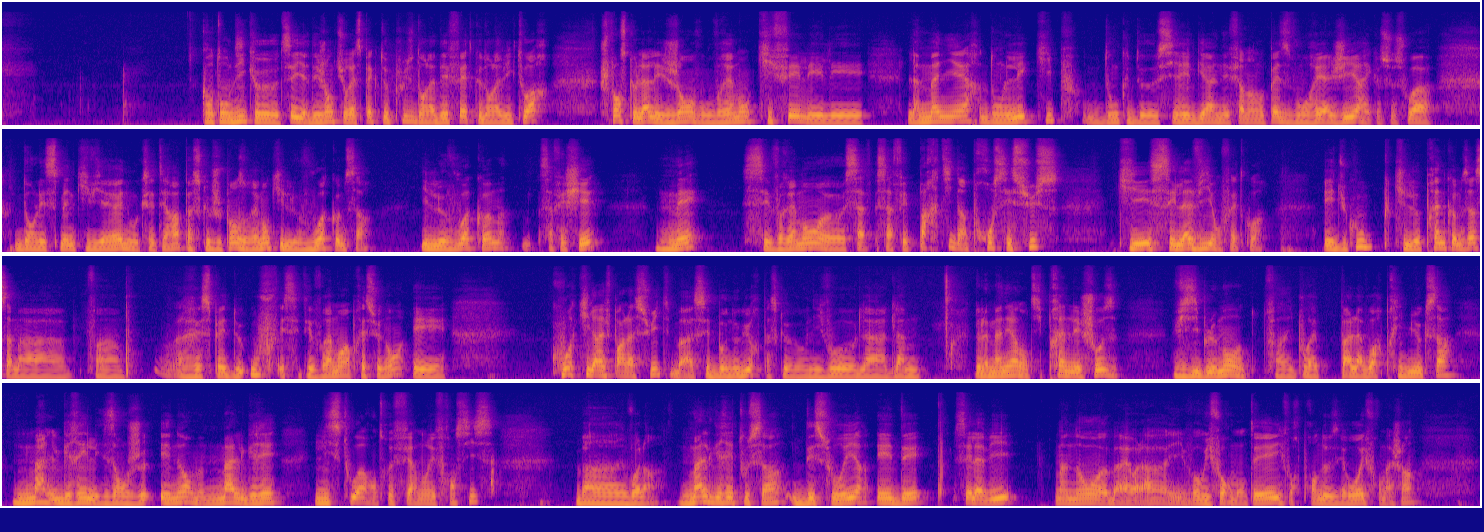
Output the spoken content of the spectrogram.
quand on dit que, tu sais, il y a des gens que tu respectes plus dans la défaite que dans la victoire, je pense que là, les gens vont vraiment kiffer les, les, la manière dont l'équipe, donc de Cyril Gann et Fernand Lopez vont réagir et que ce soit dans les semaines qui viennent ou etc. Parce que je pense vraiment qu'ils le voient comme ça. Ils le voient comme ça fait chier, mais c'est vraiment euh, ça, fait partie d'un processus qui est c'est la vie en fait quoi. Et du coup qu'ils le prennent comme ça, ça m'a enfin respect de ouf et c'était vraiment impressionnant. Et quoi qu'il arrive par la suite, bah c'est de bon augure parce que au niveau de la manière dont ils prennent les choses, visiblement, enfin ils pourraient pas l'avoir pris mieux que ça malgré les enjeux énormes, malgré l'histoire entre Fernand et Francis, ben voilà, malgré tout ça, des sourires et des c'est la vie. Maintenant, ben voilà, il faut, remonter, il faut reprendre de zéro, il faut machin.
